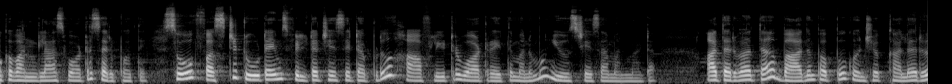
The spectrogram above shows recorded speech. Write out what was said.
ఒక వన్ గ్లాస్ వాటర్ సరిపోతాయి. So first two times filter చేసేటప్పుడు హాఫ్ లీటర్ వాటర్ అయితే మనము యూజ్ చేసామన్నమాట ఆ తర్వాత బాదం పప్పు కొంచెం కలర్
